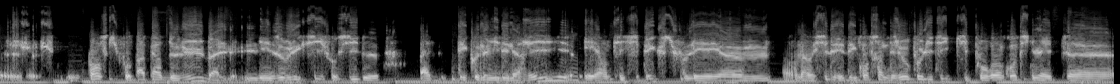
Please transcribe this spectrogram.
euh, je, pense qu'il ne faut pas perdre de vue bah, les objectifs aussi bah, d'économie d'énergie et anticiper que sur les, euh, on a aussi des, contraintes géopolitiques qui pourront continuer à être, euh,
